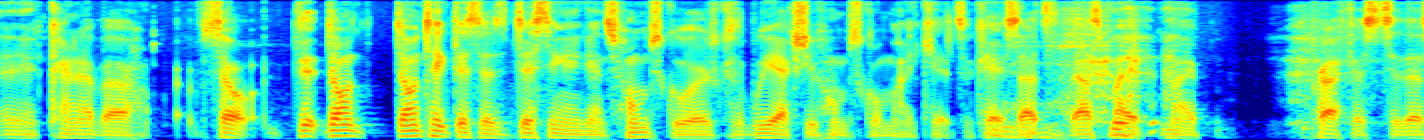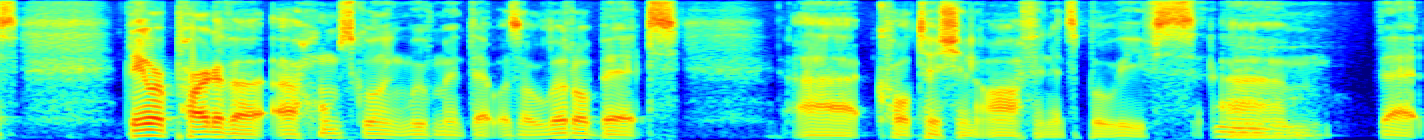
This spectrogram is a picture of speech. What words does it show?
a kind of a so th- don't don't take this as dissing against homeschoolers because we actually homeschool my kids. Okay, so that's that's my my preface to this. They were part of a, a homeschooling movement that was a little bit uh, cultish and off in its beliefs. Um, that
